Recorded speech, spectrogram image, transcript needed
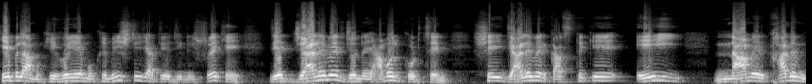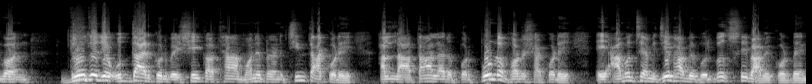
কেবলামুখী হয়ে মুখে মিষ্টি জাতীয় জিনিস রেখে যে জালেমের জন্য আমল করছেন, সেই জালেমের কাছ থেকে এই নামের খাদেমগণ দ্রুত যে উদ্ধার করবে, সেই কথা মনে প্রাণে চিন্তা করে আল্লাহ তালার উপর পূর্ণ ভরসা করে এই আমলটি আমি যেভাবে বলব, সেভাবে করবেন।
